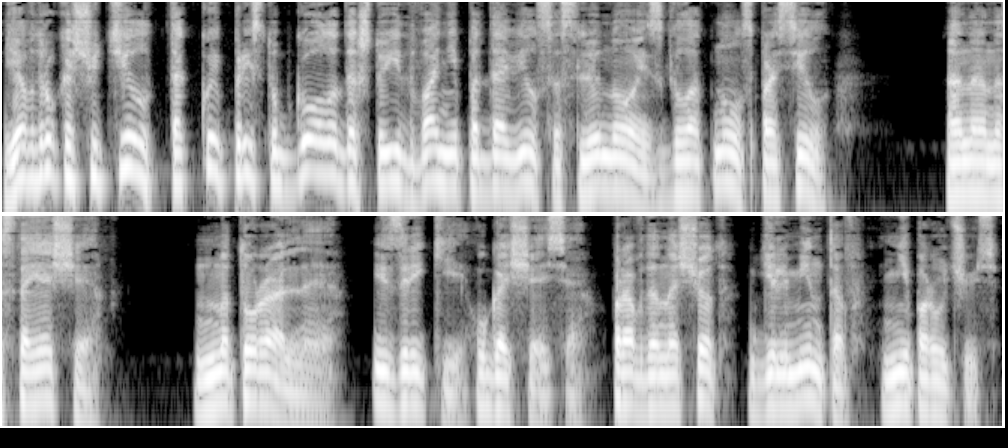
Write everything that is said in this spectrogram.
Я вдруг ощутил такой приступ голода, что едва не подавился слюной, сглотнул, спросил, «Она настоящая?» «Натуральная, из реки, угощайся. Правда, насчет гельминтов не поручусь».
